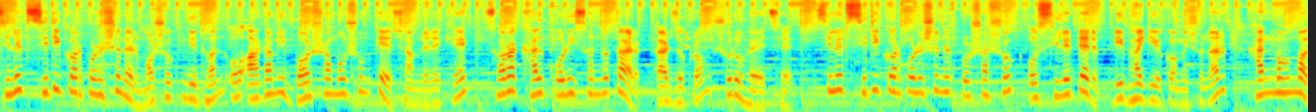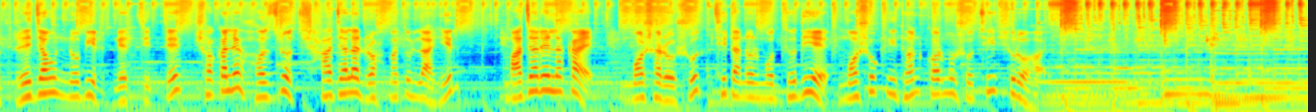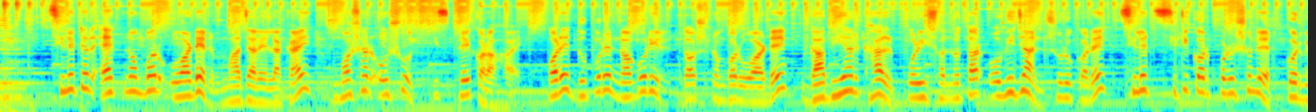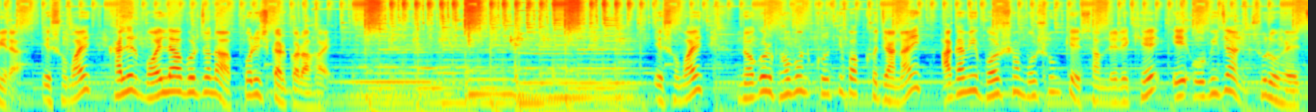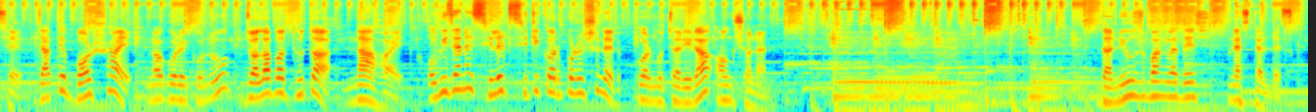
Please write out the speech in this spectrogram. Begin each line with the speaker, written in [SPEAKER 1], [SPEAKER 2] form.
[SPEAKER 1] Sylhet city কর্পোরেশনের মশক নিধন ও আগামী বর্ষা মৌসুমকে সামনে রেখে সরা খাল পরিচ্ছন্নতার কার্যক্রম শুরু হয়েছে। সিলেট সিটি কর্পোরেশনের প্রশাসক ও সিলেটের বিভাগীয় কমিশনার খান মোহাম্মদ রেজাউন নবীর নেতৃত্বে সকালে হজরত শাহজালাল রহমাতুল্লাহির মাজার এলাকায় মশার ওষুধ ছিটানোর মধ্য দিয়ে মশক নিধন কর্মসূচি শুরু হয়। সিলেটের এক নম্বর ওয়ার্ডের মাজার এলাকায় মশার ওষুধ স্প্রে করা হয়। পরে দুপুরে নগরীর দশ নম্বর ওয়ার্ডে গাভিয়ার খাল পরিচ্ছন্নতার অভিযান শুরু করে সিলেট সিটি কর্পোরেশনের কর্মীরা। এ সময় খালের ময়লা আবর্জনা পরিষ্কার করা হয়। এ সময় নগর ভবন কর্তৃপক্ষ জানায়, আগামী বর্ষা মৌসুমকে সামনে রেখে এ অভিযান শুরু হয়েছে, যাতে বর্ষায় নগরে কোনো জলাবদ্ধতা না হয়। অভিযানে সিলেট সিটি কর্পোরেশনের কর্মচারীরা অংশ নেন। The news Bangladesh national desk.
